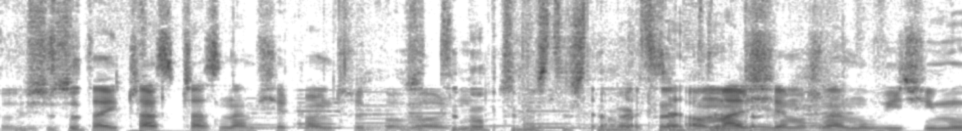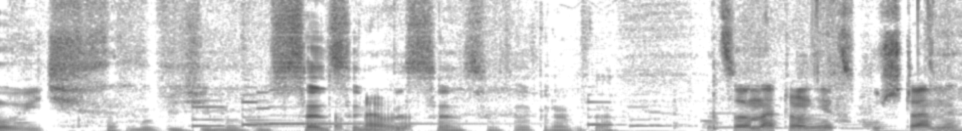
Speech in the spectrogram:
Myślę, tutaj czas, czas nam się kończy powoli. Z tym optymistycznym akcentem. O Malsie tak. można mówić i mówić. Mówić i mówić, z sensem i bez sensu, to prawda. To co na koniec puszczamy?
